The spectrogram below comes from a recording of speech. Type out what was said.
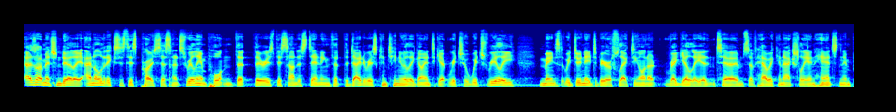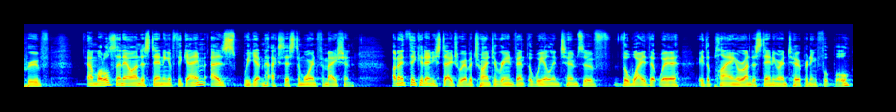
as I mentioned earlier, analytics is this process, and it's really important that there is this understanding that the data is continually going to get richer, which really means that we do need to be reflecting on it regularly in terms of how we can actually enhance and improve our models and our understanding of the game as we get access to more information. I don't think at any stage we're ever trying to reinvent the wheel in terms of the way that we're either playing or understanding or interpreting football.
